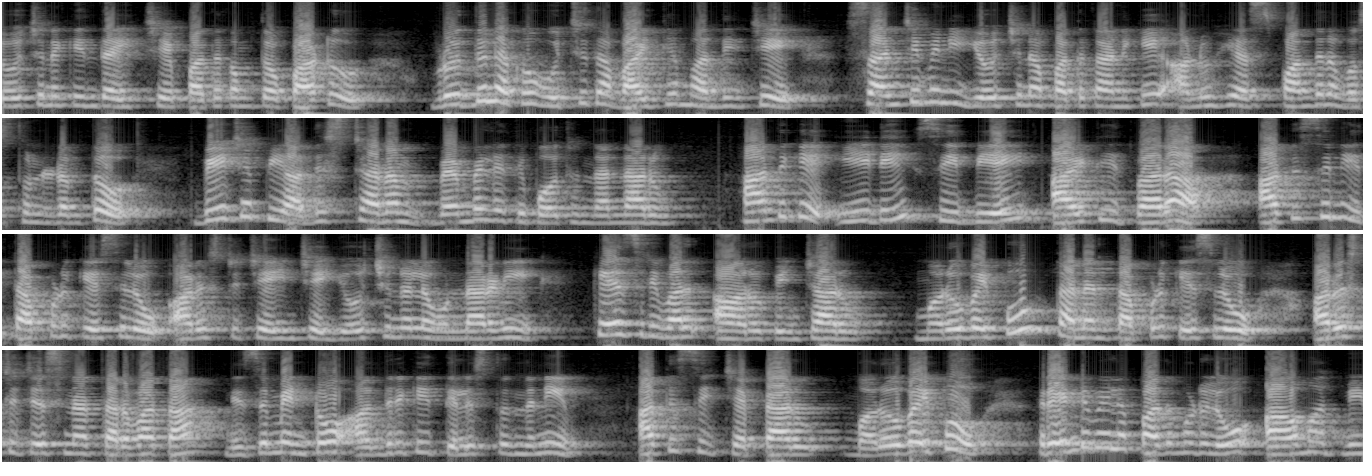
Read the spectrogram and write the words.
యోజన కింద ఇచ్చే పథకంతో పాటు వృద్ధులకు ఉచిత వైద్యం అందించే సంజీవిని యోజన పథకానికి అనూహ్య స్పందన వస్తుండటంతో బీజేపీ అధిష్టానం వెంబెలెత్తిపోతుందన్నారు. అందుకే ఈడీ సిబిఐ ఐటీ ద్వారా అతిశిని తప్పుడు కేసులో అరెస్టు చేయించే యోచనలో ఉన్నారని కేజ్రీవాల్ ఆరోపించారు. మరోవైపు తనని తప్పుడు కేసులో అరెస్టు చేసిన తర్వాత నిజమేంటో అందరికీ తెలుస్తుందని అతిశి చెప్పారు. మరోవైపు రెండు వేల పదమూడులో ఆమ్ ఆద్మీ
